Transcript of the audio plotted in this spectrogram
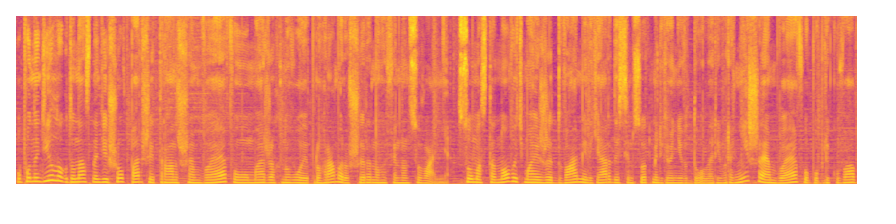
У понеділок до нас надійшов перший транш МВФ у межах нової програми розширеного фінансування. Сума становить майже 2 мільярди 700 мільйонів доларів. Раніше МВФ опублікував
